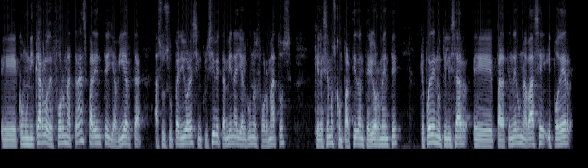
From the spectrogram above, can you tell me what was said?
eh, comunicarlo de forma transparente y abierta a sus superiores. Inclusive también hay algunos formatos que les hemos compartido anteriormente que pueden utilizar eh, para tener una base y poder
